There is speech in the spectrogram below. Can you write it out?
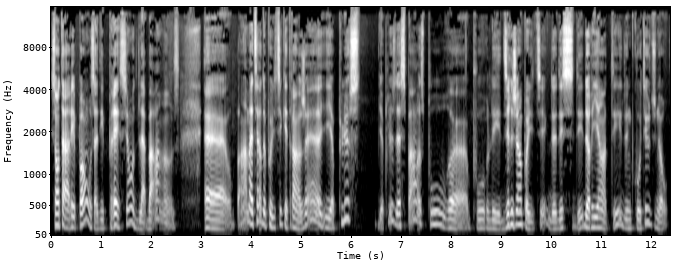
qui sont en réponse à des pressions de la base. Euh, en matière de politique étrangère, il y a plus il y a plus d'espace pour, euh, pour les dirigeants politiques de décider, d'orienter d'une côté ou d'une autre.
